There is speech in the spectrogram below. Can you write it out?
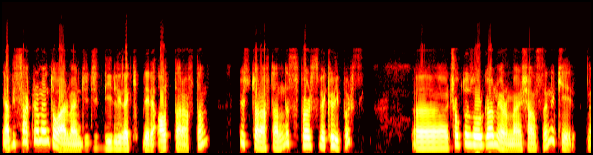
Ya bir Sacramento var bence ciddi rakipleri alt taraftan. Üst taraftan da Spurs ve Clippers. Ee, çok da zor görmüyorum ben şanslarını ki e,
